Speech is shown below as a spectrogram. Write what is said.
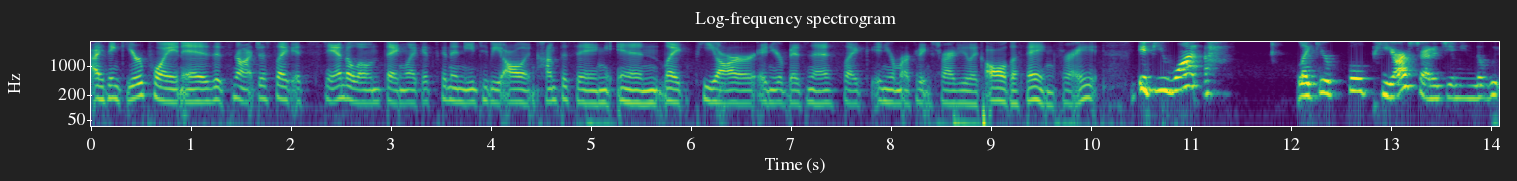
i think your point is it's not just like it's standalone thing like it's going to need to be all encompassing in like pr in your business like in your marketing strategy like all the things right? If you want like your full PR strategy. I mean, the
